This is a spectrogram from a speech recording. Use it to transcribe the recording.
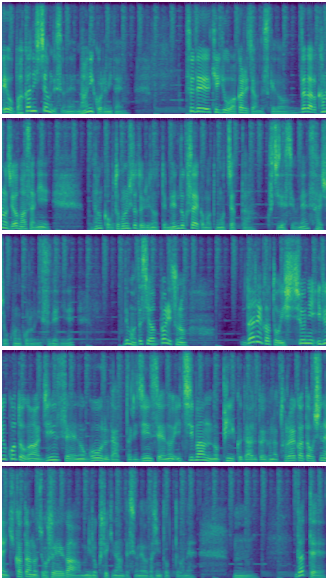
絵をバカにしちゃうんですよね。何これみたいな。それで結局別れちゃうんですけどだから彼女はまさになんか男の人といるのって面倒くさいかもと思っちゃった口ですよね。最初この頃にすでにね。でも私やっぱりその誰かと一緒にいることが人生のゴールだったり人生の一番のピークであるというふうな捉え方をしない生き方の女性が魅力的なんですよね私にとってはね。うん、だって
